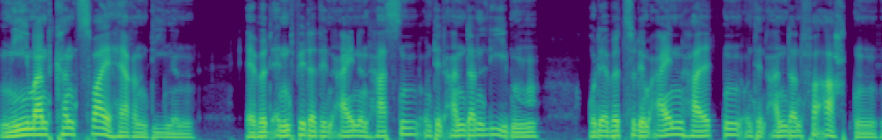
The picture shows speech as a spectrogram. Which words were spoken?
Niemand kann zwei Herren dienen. Er wird entweder den einen hassen und den anderen lieben, oder er wird zu dem einen halten und den anderen verachten.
